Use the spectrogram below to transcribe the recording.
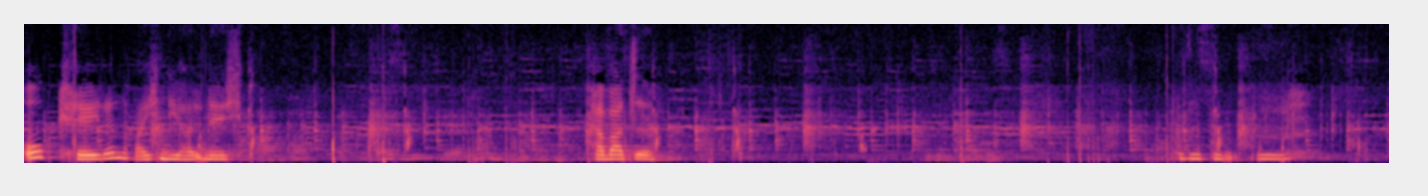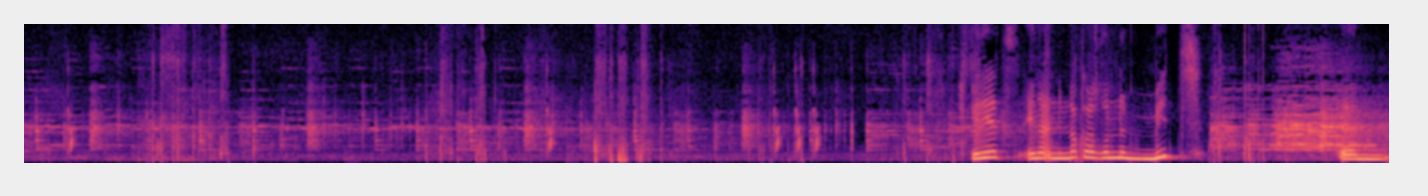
Okay, dann reichen die halt nicht. Ja, warte. Ich bin jetzt in eine Knockout-Runde mit ähm,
